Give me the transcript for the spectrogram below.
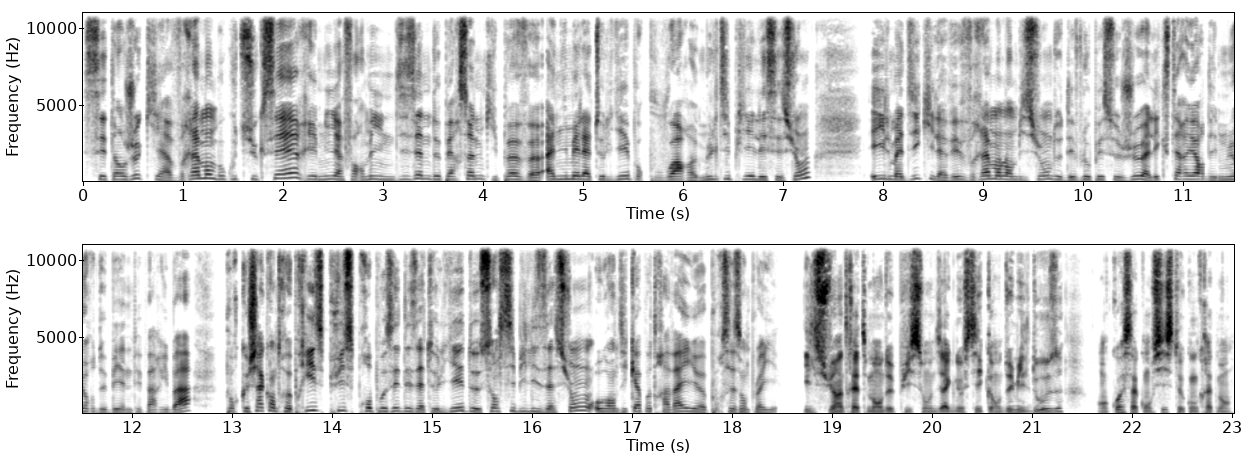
C'est un jeu qui a vraiment beaucoup de succès. Rémi a formé une dizaine de personnes qui peuvent euh, animer l'atelier pour pouvoir euh, multiplier les sessions. Et il m'a dit qu'il avait vraiment l'ambition de développer ce jeu à l'extérieur des murs de BNP Paribas pour que chaque entreprise puisse proposer des ateliers de sensibilisation au handicap au travail pour ses employés. Il suit un traitement depuis son diagnostic en 2012. En quoi ça consiste concrètement?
